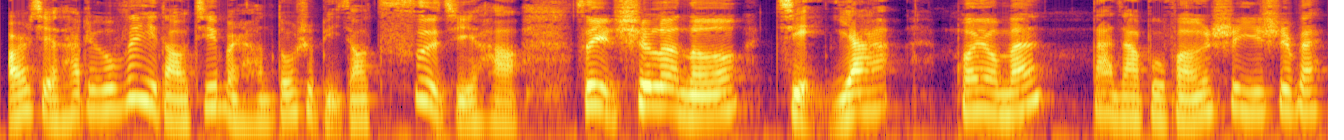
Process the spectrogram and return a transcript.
而且它这个味道基本上都是比较刺激哈，所以吃了能减压。朋友们，大家不妨试一试呗。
